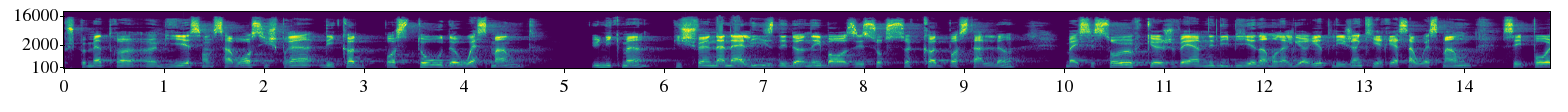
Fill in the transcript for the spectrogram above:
je peux mettre un, un billet sans le savoir. Si je prends des codes postaux de Westmount uniquement, puis je fais une analyse des données basées sur ce code postal-là, ben c'est sûr que je vais amener des billets dans mon algorithme. Les gens qui restent à Westmount, c'est pas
